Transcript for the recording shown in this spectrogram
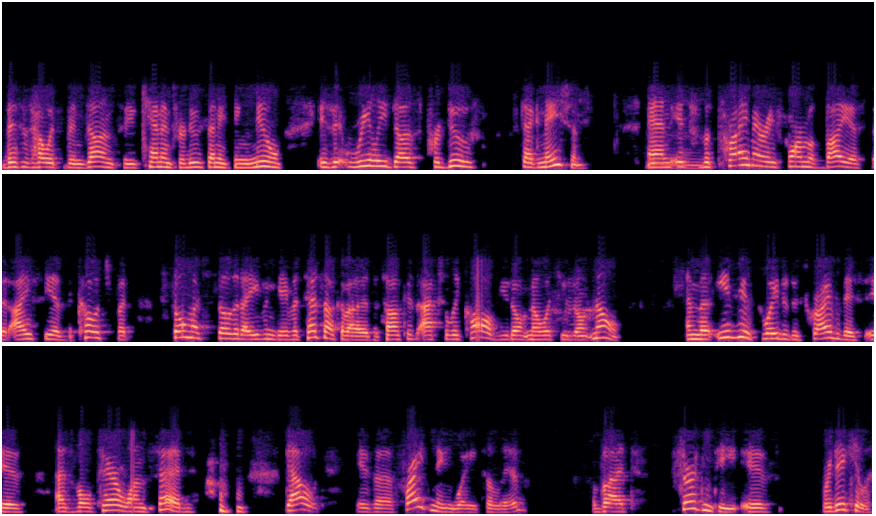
this is how it's been done, so you can't introduce anything new, is it really does produce stagnation. And mm-hmm. it's the primary form of bias that I see as a coach, but so much so that I even gave a TED talk about it. The talk is actually called You Don't Know What You Don't Know. And the easiest way to describe this is, as Voltaire once said, doubt is a frightening way to live, but certainty is ridiculous.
